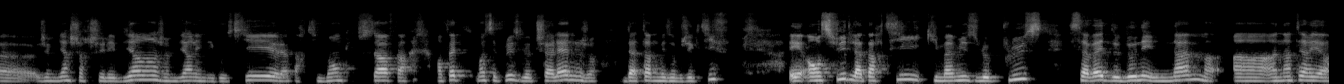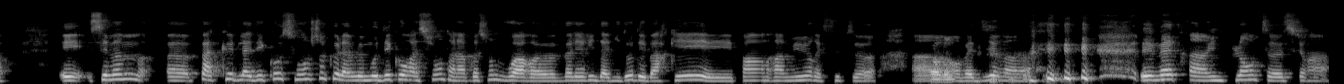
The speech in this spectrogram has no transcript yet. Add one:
euh, j'aime bien chercher les biens, j'aime bien les négocier, la partie banque et tout ça. Enfin, en fait, moi, c'est plus le challenge d'atteindre mes objectifs. Et ensuite, la partie qui m'amuse le plus, ça va être de donner une âme à un intérieur. Et c'est même euh, pas que de la déco. Souvent, je trouve que le mot décoration, tu as l'impression de voir euh, Valérie Davido débarquer et peindre un mur et foutre, euh, on va dire, et mettre une plante sur, un,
